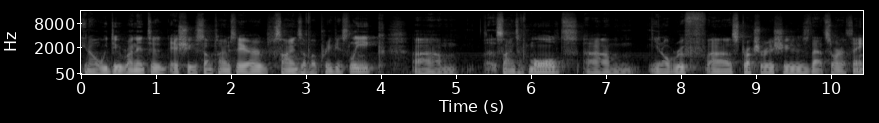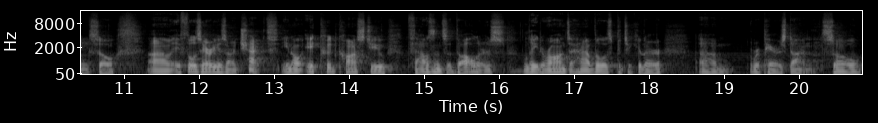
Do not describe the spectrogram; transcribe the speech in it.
you know, we do run into issues sometimes there, signs of a previous leak, um, signs of mold, um, you know, roof uh, structure issues, that sort of thing. So, uh, if those areas aren't checked, you know, it could cost you thousands of dollars later on to have those particular um, repairs done. So,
